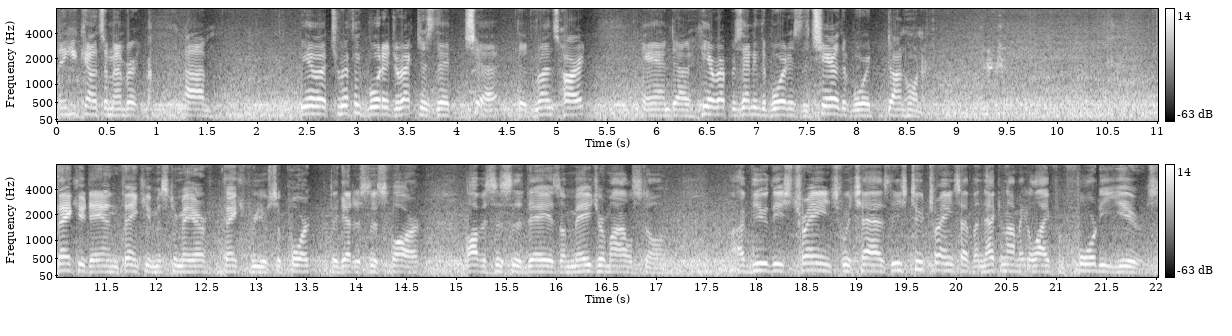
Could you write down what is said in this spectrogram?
Thank you, council member. Um, we have a terrific board of directors that uh, that runs HART, and uh, here representing the board is the chair of the board, Don Horner. Thank you, Dan. Thank you, Mr. Mayor. Thank you for your support to get us this far. Obviously, today is a major milestone. I view these trains, which has, these two trains have an economic life of 40 years.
